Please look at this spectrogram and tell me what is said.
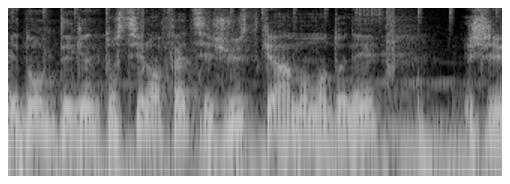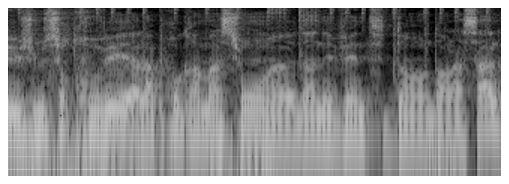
Et donc, dégaine ton style, en fait, c'est juste qu'à un moment donné, je me suis retrouvé à la programmation euh, d'un event dans, la salle.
